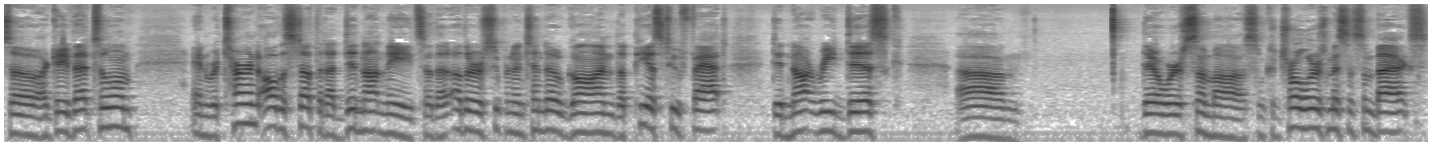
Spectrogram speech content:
So I gave that to him and returned all the stuff that I did not need. So that other Super Nintendo gone. The PS2 Fat did not read disc. Um, there were some uh, some controllers missing some backs.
